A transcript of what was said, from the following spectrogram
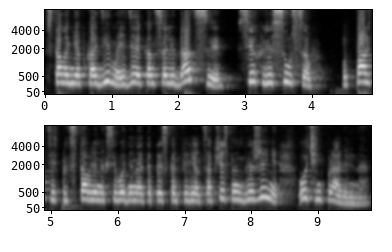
стала необходима, идея консолидации всех ресурсов вот партий, представленных сегодня на этой пресс-конференции, общественных движений, очень правильная.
